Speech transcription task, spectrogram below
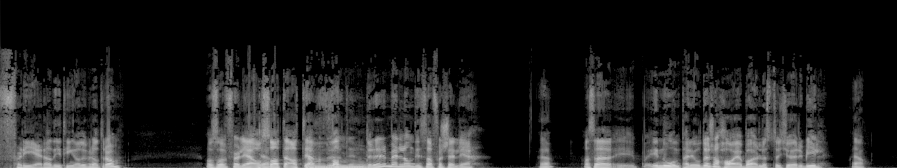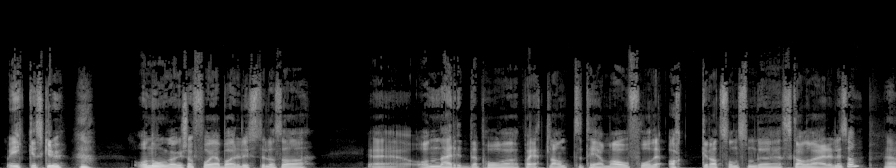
flere av de tinga du prater om. Og så føler jeg også Ja. at, at Ja, jeg men du- vandrer mellom disse forskjellige. Ja. Altså, i, i noen perioder så har jeg bare lyst til å kjøre bil, Ja. og ikke skru. Og noen ganger så får jeg bare lyst til å så eh, å nerde på, på et eller annet tema og få det akkurat sånn som det skal være, liksom. Ja.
